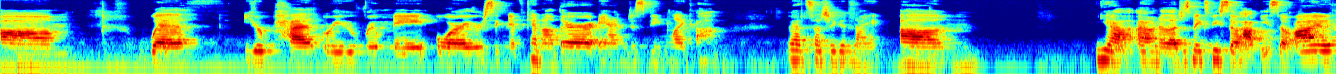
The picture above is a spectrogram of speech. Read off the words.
um, with your pet or your roommate or your significant other and just being like, oh, we had such a good night. Um, yeah, I don't know, that just makes me so happy. So I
